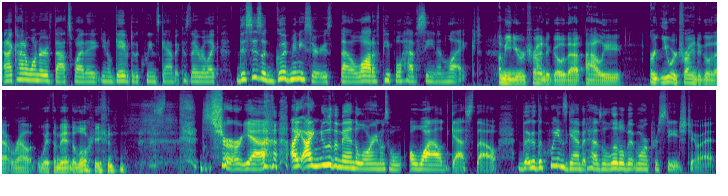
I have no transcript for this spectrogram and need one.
and I kind of wonder if that's why they you know gave it to the Queen's Gambit because they were like this is a good miniseries that a lot of people have seen and liked. I mean, you were trying to go that alley, or you were trying to go that route with The Mandalorian. Sure, yeah. I, I knew The Mandalorian was a, a wild guess, though. The, the Queen's Gambit has a little bit more prestige to it.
